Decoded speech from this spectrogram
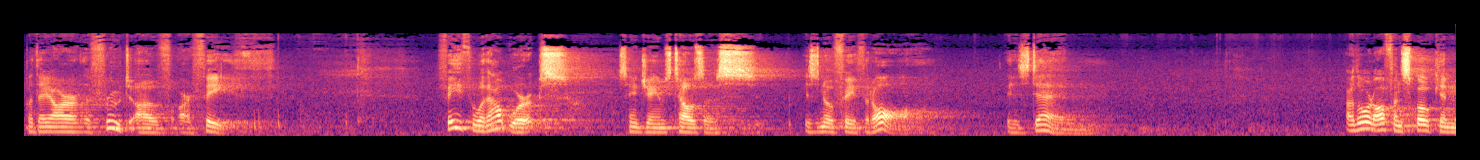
but they are the fruit of our faith. Faith without works, St. James tells us, is no faith at all. It is dead. Our Lord often spoke in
